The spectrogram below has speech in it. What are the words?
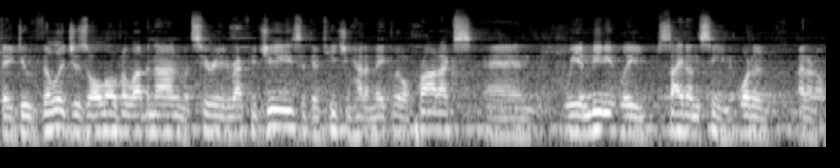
They do villages all over Lebanon with Syrian refugees that they're teaching how to make little products. And we immediately, sight unseen, ordered, I don't know,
